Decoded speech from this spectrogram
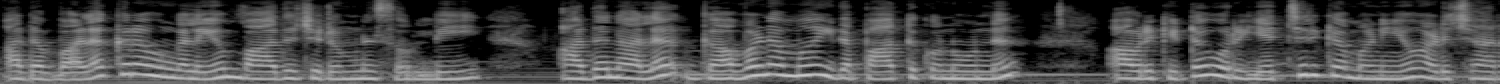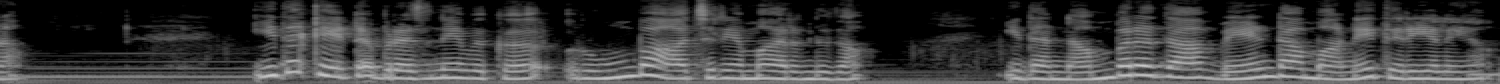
அதை வளர்க்குறவங்களையும் பாதிச்சிடும்னு சொல்லி அதனால கவனமா இதை பார்த்துக்கணும்னு அவர்கிட்ட ஒரு எச்சரிக்கை மணியும் அடிச்சாராம். இதை கேட்ட பிரஸ்னேவுக்கு ரொம்ப ஆச்சரியமாக இருந்துதான். இதை நம்புறதா வேண்டாமானே தெரியலையாம்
